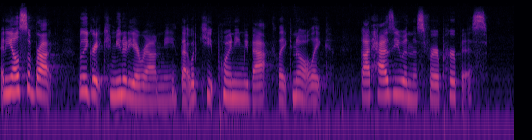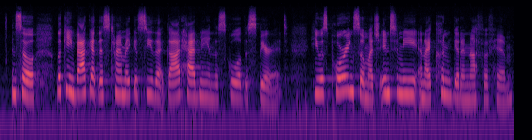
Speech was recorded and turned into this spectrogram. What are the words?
And He also brought really great community around me that would keep pointing me back, like, no, like, God has you in this for a purpose. And so, looking back at this time, I could see that God had me in the school of the Spirit. He was pouring so much into me, and I couldn't get enough of Him.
